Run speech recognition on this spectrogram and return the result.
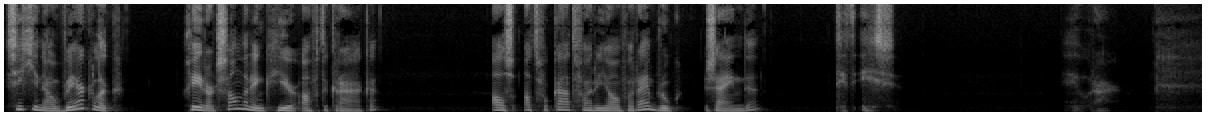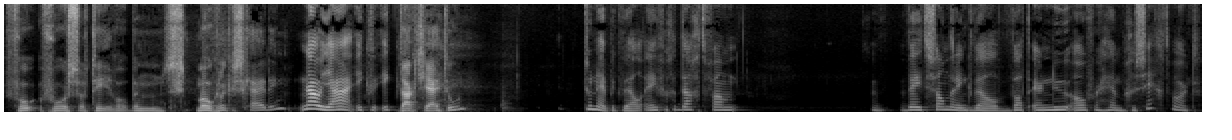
zit je nou werkelijk Gerard Sanderink hier af te kraken? Als advocaat van Rian van Rijbroek zijnde, dit is heel raar. Voor, voor sorteren op een mogelijke scheiding? Nou ja, ik, ik, Dacht jij toen? toen heb ik wel even gedacht van... Weet Sanderink wel wat er nu over hem gezegd wordt?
